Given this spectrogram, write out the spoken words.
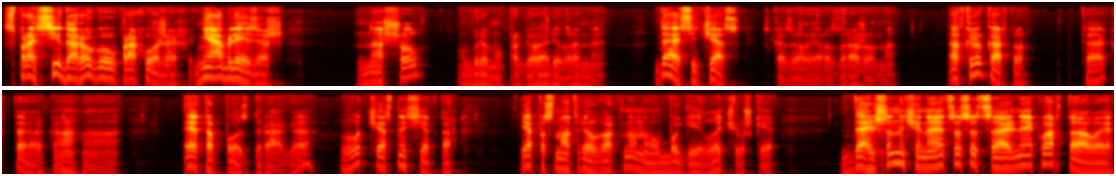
Спроси дорогу у прохожих, не облезешь. — Нашел? — угрюмо проговорил Рене. — Да, сейчас, — сказал я раздраженно. Открыл карту. — Так, так, ага. Это пост Драга. Вот частный сектор. Я посмотрел в окно на убогие лачушки. Дальше начинаются социальные кварталы.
